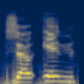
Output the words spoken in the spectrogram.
so in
